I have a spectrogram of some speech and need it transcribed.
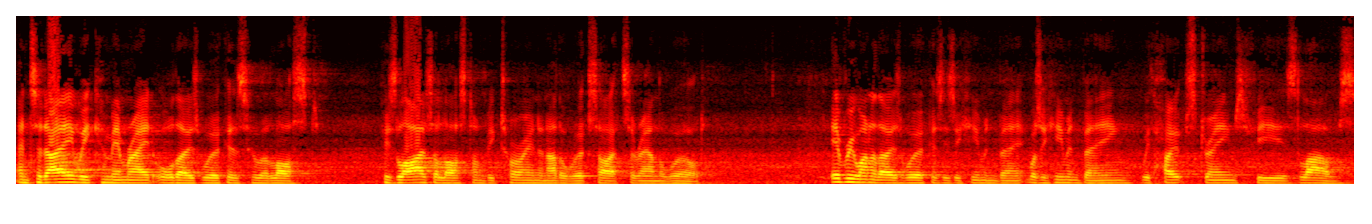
And today we commemorate all those workers who are lost, whose lives are lost on Victorian and other work sites around the world. Every one of those workers is a human being, was a human being with hopes, dreams, fears, loves,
